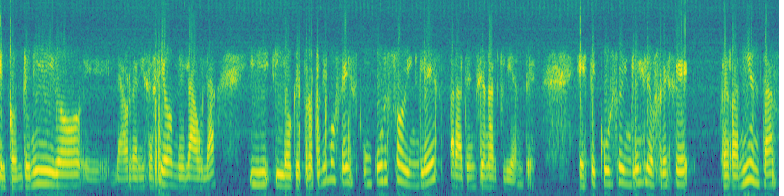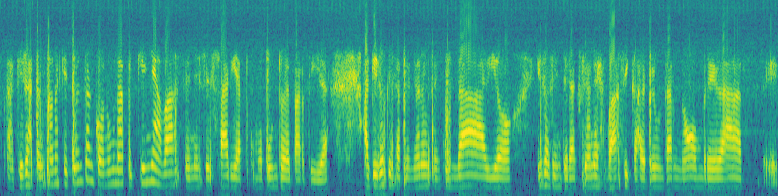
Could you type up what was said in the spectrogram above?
el, contenido, eh, la organización del aula y lo que proponemos es un curso de inglés para atención al cliente. Este curso de inglés le ofrece herramientas a aquellas personas que cuentan con una pequeña base necesaria como punto de partida. Aquellos que se aprendieron en secundario, esas interacciones básicas de preguntar nombre, edad, eh,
